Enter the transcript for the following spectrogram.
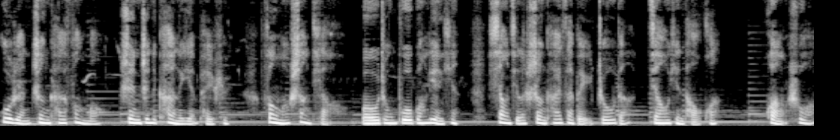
顾阮睁开了凤眸，认真的看了一眼裴玉，凤眸上挑，眸中波光潋滟，像极了盛开在北周的娇艳桃花，恍若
